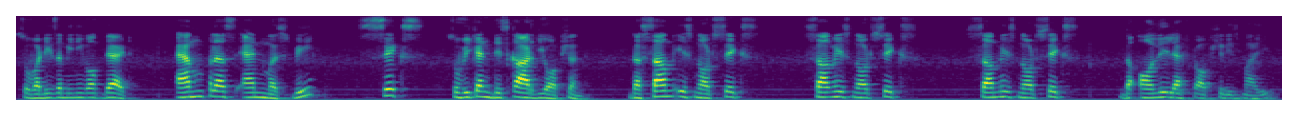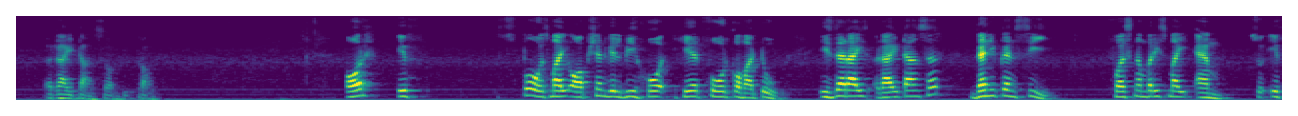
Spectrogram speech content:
So what is the meaning of that? m plus n must be 6. So we can discard the option. The sum is not 6, sum is not 6, sum is not 6. The only left option is my right answer of the problem. Or if suppose my option will be here 4 comma 2 is the right, right answer then you can see first number is my m. So if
